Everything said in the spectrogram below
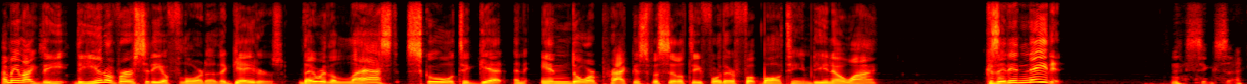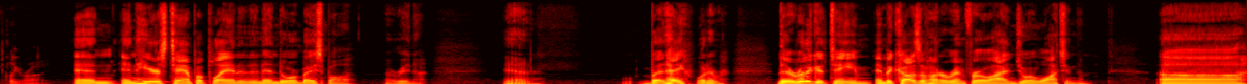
I mean, like exactly. the the University of Florida, the Gators, they were the last school to get an indoor practice facility for their football team. Do you know why? Because they didn't need it. That's exactly right. And and here's Tampa playing in an indoor baseball arena. Yeah. But hey, whatever. They're a really good team, and because of Hunter Renfroe, I enjoy watching them. Uh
